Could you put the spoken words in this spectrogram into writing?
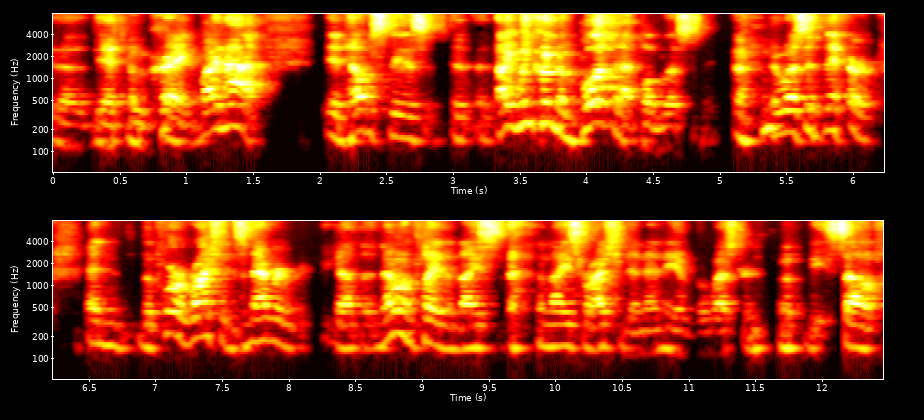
uh, Daniel Craig. Why not? It helps this. I, we couldn't have bought that publicity. it wasn't there, and the poor Russians never got the. No one played a nice a nice Russian in any of the Western movies. So,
